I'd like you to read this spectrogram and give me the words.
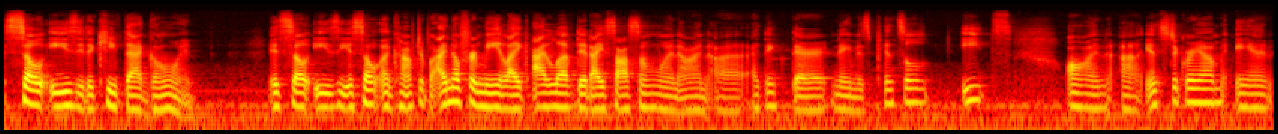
so easy to keep that going it's so easy it's so uncomfortable i know for me like i loved it i saw someone on uh, i think their name is pencil Eats on uh, Instagram, and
